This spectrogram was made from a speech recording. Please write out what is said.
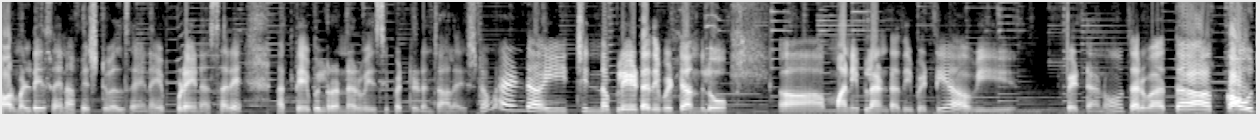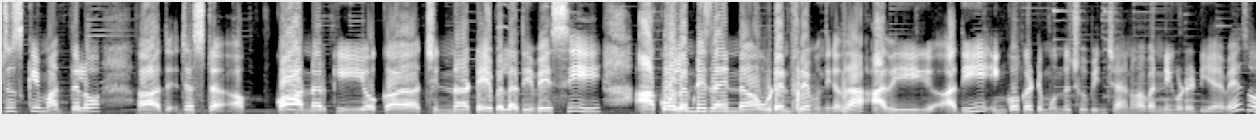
నార్మల్ డేస్ అయినా ఫెస్టివల్స్ అయినా ఎప్పుడైనా సరే నాకు టేబుల్ రన్నర్ వేసి పెట్టడం చాలా ఇష్టం. అండ్ ఈ చిన్న ప్లేట్ అది పెట్టి అందులో మనీ ప్లాంట్ అది పెట్టి అవి పెట్టాను. తర్వాత కౌజెస్కి మధ్యలో జస్ట్ కార్నర్కి ఒక చిన్న టేబుల్ అది వేసి ఆ కోలం డిజైన్ వుడెన్ ఫ్రేమ్ ఉంది కదా అది అది ఇంకొకటి ముందు చూపించాను. అవన్నీ కూడా డిఐవే సో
